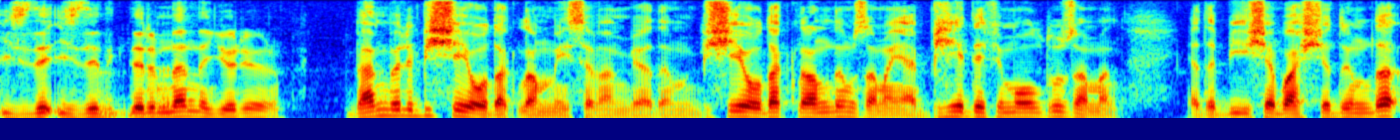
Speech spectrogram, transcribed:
izle, izlediklerimden de görüyorum. Ben böyle bir şeye odaklanmayı seven bir adamım. Bir şeye odaklandığım zaman yani bir hedefim olduğu zaman ya da bir işe başladığımda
